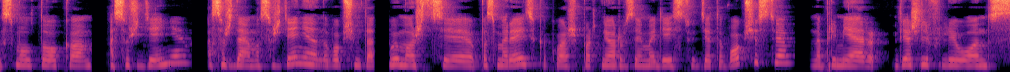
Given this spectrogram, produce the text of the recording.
смолтока осуждение. Осуждаем осуждение, но, в общем-то, вы можете посмотреть, как ваш партнер взаимодействует где-то в обществе. Например, вежлив ли он с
